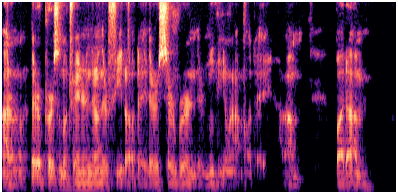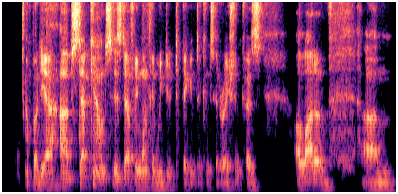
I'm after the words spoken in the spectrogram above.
I don't know they're a personal trainer and they're on their feet all day. They're a server and they're moving around all day. Um, but um, but yeah, uh, step counts is definitely one thing we do take into consideration because a lot of um,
